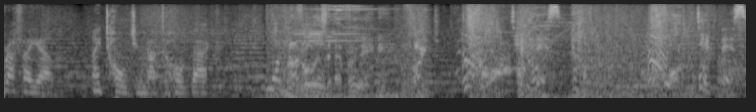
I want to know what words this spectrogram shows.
Raphael, I told you not to hold back. Battle as ever, Amy. Fight! Take this. Take this.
